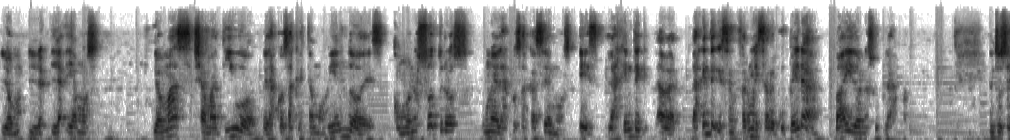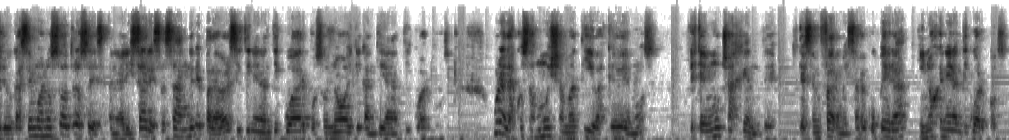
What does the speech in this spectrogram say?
lo, digamos, lo más llamativo de las cosas que estamos viendo es, como nosotros, una de las cosas que hacemos es, la gente, a ver, la gente que se enferma y se recupera, va y dona su plasma. Entonces lo que hacemos nosotros es analizar esa sangre para ver si tienen anticuerpos o no y qué cantidad de anticuerpos. Una de las cosas muy llamativas que vemos es que hay mucha gente que se enferma y se recupera y no genera anticuerpos.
